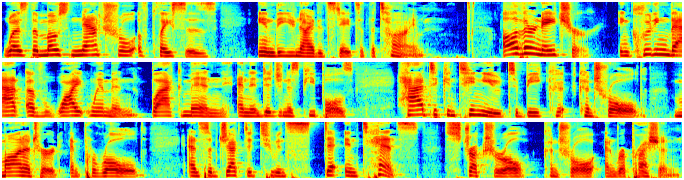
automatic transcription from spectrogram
was the most natural of places in the United States at the time. Other nature, including that of white women, black men, and indigenous peoples, had to continue to be c- controlled, monitored, and paroled, and subjected to inst- intense structural control and repression.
